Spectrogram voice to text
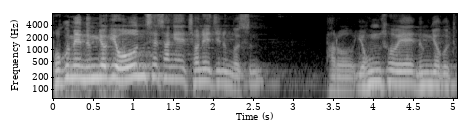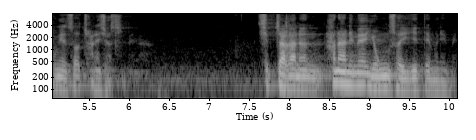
복음의 능력이 온 세상에 전해지는 것은 바로 용서의 능력을 통해서 전해졌습니다. 십자가는 하나님의 용서이기 때문입니다.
